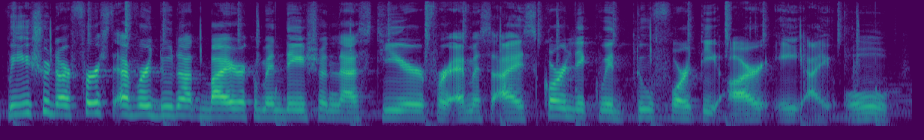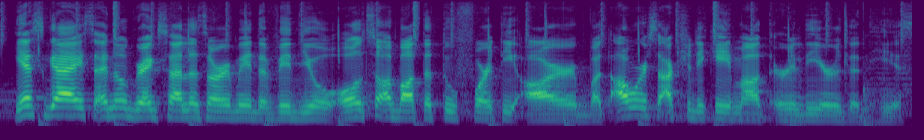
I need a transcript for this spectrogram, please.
We issued our first ever do not buy recommendation last year for MSI's Core Liquid 240R AIO. Yes guys, I know Greg Salazar made a video also about the 240R, but ours actually came out earlier than his.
